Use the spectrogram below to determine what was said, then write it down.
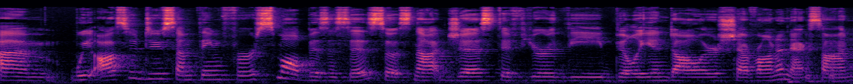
Um, we also do something for small businesses, so it's not just if you're the billion dollar Chevron and Exxon.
